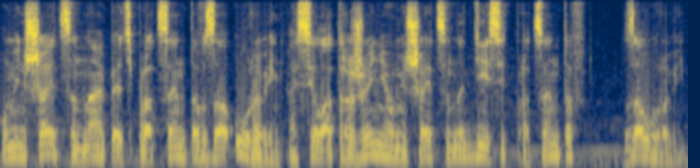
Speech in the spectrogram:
уменьшается на 5% за уровень, а сила отражения уменьшается на 10% за уровень.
